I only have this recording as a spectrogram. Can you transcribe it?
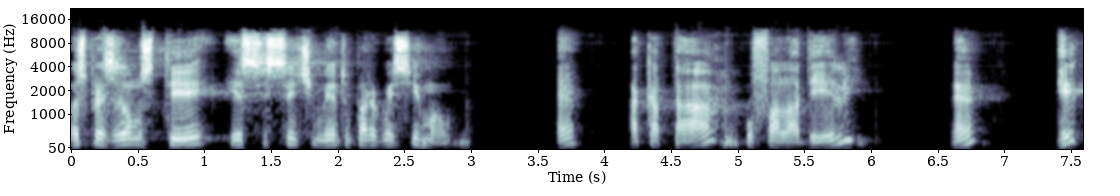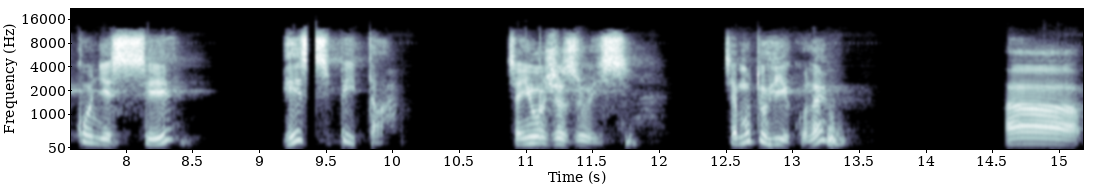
nós precisamos ter esse sentimento para com esse irmão. Acatar o falar dele, né? reconhecer, respeitar. Senhor Jesus, isso é muito rico, né? Ah,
